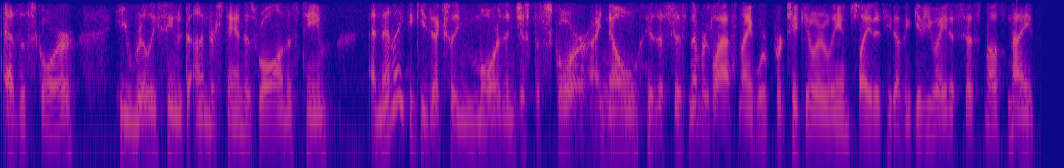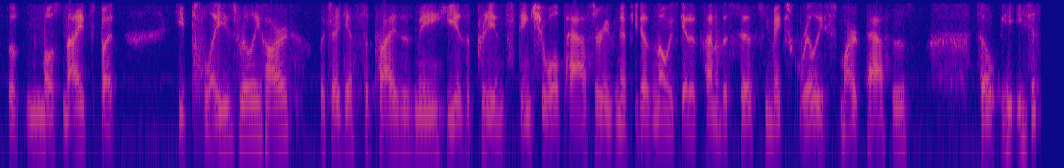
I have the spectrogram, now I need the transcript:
as a scorer. He really seems to understand his role on this team. And then I think he's actually more than just a scorer. I know his assist numbers last night were particularly inflated. He doesn't give you eight assists most nights, but most nights, but he plays really hard, which I guess surprises me. He is a pretty instinctual passer, even if he doesn't always get a ton of assists. He makes really smart passes. So he's just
